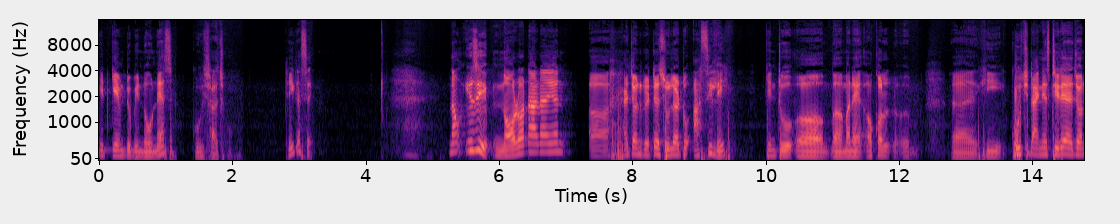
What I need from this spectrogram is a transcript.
it came to be known as Koch Hajo ঠিক আছে নাও ইজি নৰনাৰায়ণ এজন গ্ৰেটেষ্ট ৰুলাৰটো আছিলেই কিন্তু মানে অকল সি কোচ ডাইনেষ্টিৰে এজন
